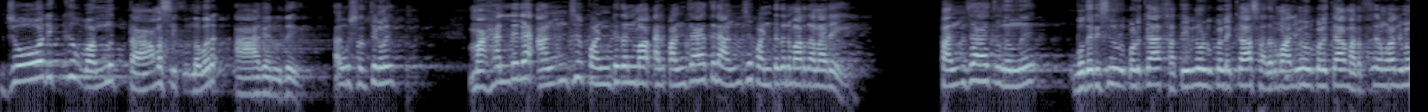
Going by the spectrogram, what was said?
ജോലിക്ക് വന്ന് താമസിക്കുന്നവർ ആകരുത്. അത് ശ്രദ്ധിച്ചങ്ങൾ മഹലിലെ അഞ്ച് പണ്ഡിതന്മാർ അല്ല പഞ്ചായത്തിലെ അഞ്ച് പണ്ഡിതന്മാർ എന്ന് പറഞ്ഞാലേ പഞ്ചായത്തിൽ നിന്ന് മുദരിസിനെ ഉൾക്കൊള്ളിക്കുക ഖത്തീബിനെ ഉൾക്കൊള്ളിക്കുക സദർമാലിമെ ഉൾക്കൊള്ളിക്കുക മദർസമാലിനെ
